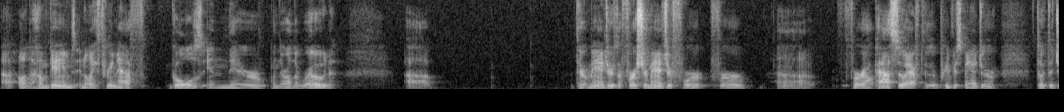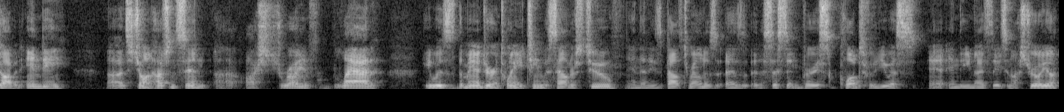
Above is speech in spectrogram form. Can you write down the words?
uh, on the home games, and only three and a half goals in their when they're on the road. Uh, their manager is a first-year manager for for uh, for El Paso after their previous manager took the job in Indy. Uh, it's John Hutchinson, uh, Australian lad. He was the manager in 2018 with Sounders 2, and then he's bounced around as, as an assistant in various clubs for the U.S. in the United States and Australia.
